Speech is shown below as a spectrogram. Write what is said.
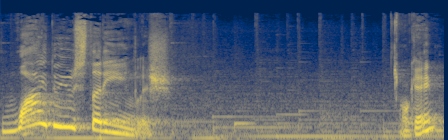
Why do you study English? Ok?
